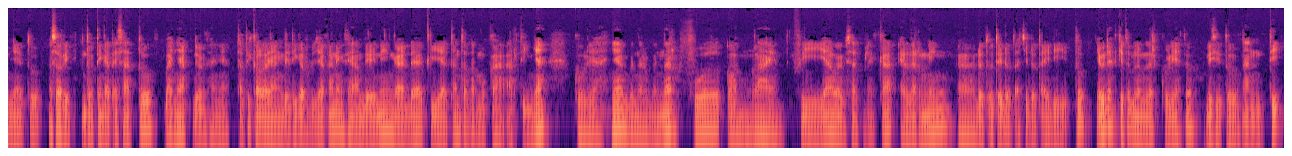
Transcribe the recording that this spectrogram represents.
nya itu oh sorry untuk tingkat S1 banyak jurusannya. Tapi kalau yang D3 perpajakan yang saya ambil ini nggak ada kegiatan tatap muka. Artinya kuliahnya benar-benar full online via website mereka e-learning.ut.ac.id eh, itu. Ya udah kita benar-benar kuliah tuh di situ. Nanti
